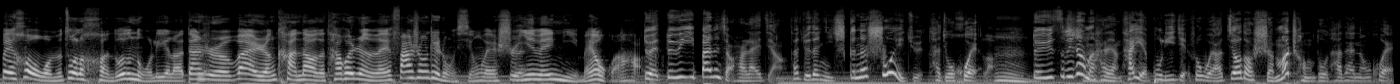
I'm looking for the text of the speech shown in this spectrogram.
背后我们做了很多的努力了，但是外人看到的，他会认为发生这种行为是因为你没有管好。，对，对于一般的小孩来讲，他觉得你是跟他说一句他就会了。嗯，对于自闭症的孩子来讲，他也不理解，说我要教到什么程度他才能会，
